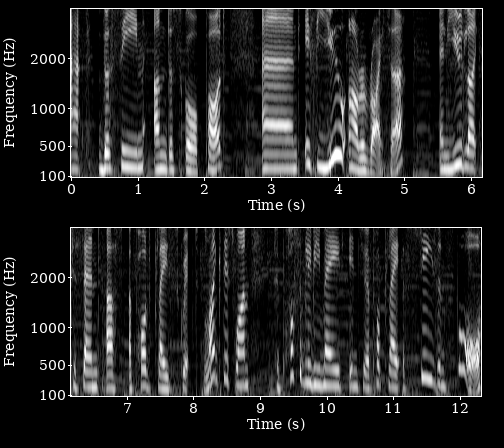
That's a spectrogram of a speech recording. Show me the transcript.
at the scene underscore pod. And if you are a writer and you'd like to send us a podplay script like this one to possibly be made into a podplay of season four,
